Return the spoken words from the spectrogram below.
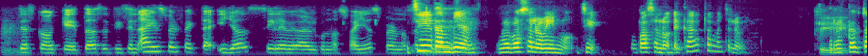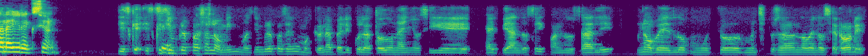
Entonces, como que todos te dicen, ay, es perfecta. Y yo sí le veo algunos fallos, pero no sé Sí, también. Me pasa lo mismo. Sí, me pasa lo, exactamente lo mismo. Sí. Respecto a la dirección. Y es que, es que Sí. siempre pasa lo mismo, siempre pasa como que una película todo un año sigue hypeándose y cuando sale no ves lo, muchos, muchas personas no ven los errores.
